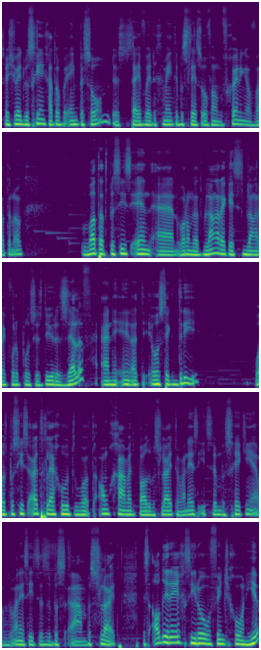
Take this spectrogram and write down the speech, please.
Zoals je weet, beschikking gaat over één persoon. Dus je voor de gemeente beslist over een vergunning of wat dan ook wat dat precies in en waarom dat belangrijk is, is belangrijk voor de procedure zelf. En in hoofdstuk 3 wordt precies uitgelegd hoe het wordt omgegaan met bepaalde besluiten. Wanneer is iets een beschikking en wanneer is iets een besluit. Dus al die regels hierover vind je gewoon hier.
